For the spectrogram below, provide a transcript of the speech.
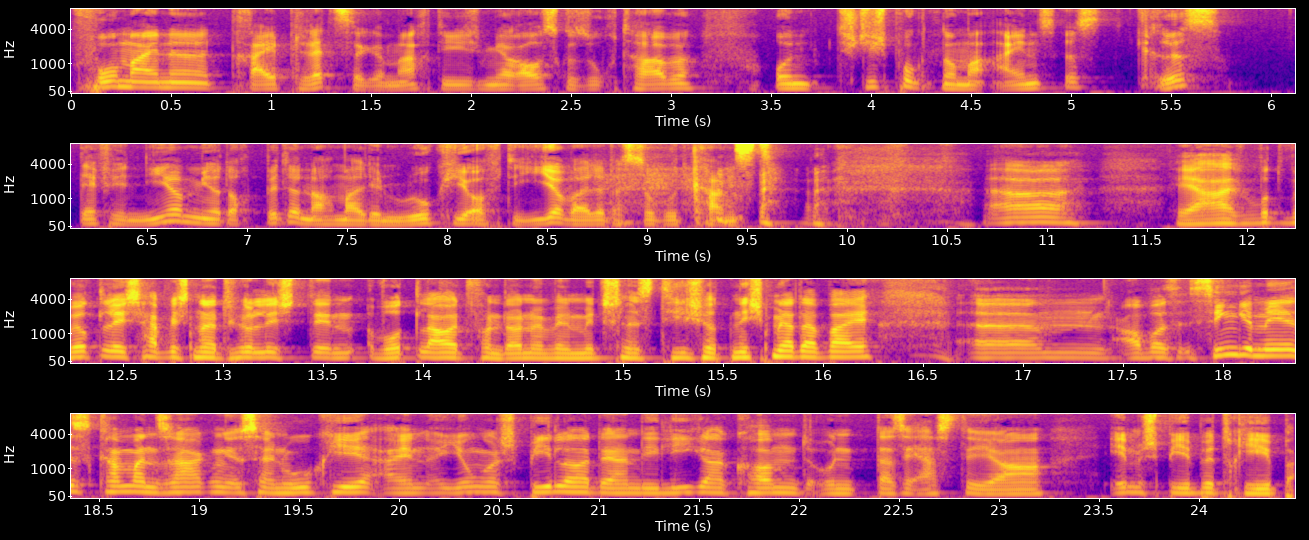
vor meine drei Plätze gemacht, die ich mir rausgesucht habe. Und Stichpunkt Nummer eins ist, Chris, definier mir doch bitte nochmal den Rookie of the Year, weil du das so gut kannst. Äh, ja, wortwörtlich habe ich natürlich den Wortlaut von Donovan Mitchells T-Shirt nicht mehr dabei. Ähm, aber sinngemäß kann man sagen, ist ein Rookie ein junger Spieler, der in die Liga kommt und das erste Jahr im Spielbetrieb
